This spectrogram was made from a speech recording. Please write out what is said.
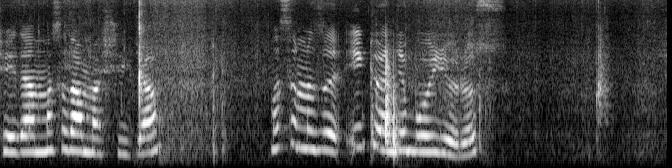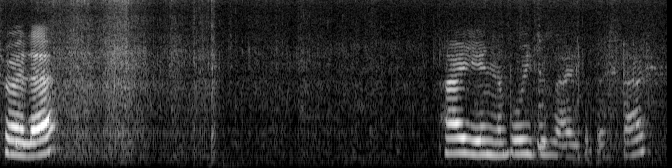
şeyden masadan başlayacağım. Masamızı ilk önce boyuyoruz. Şöyle. Her yerini boyayacağız arkadaşlar.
